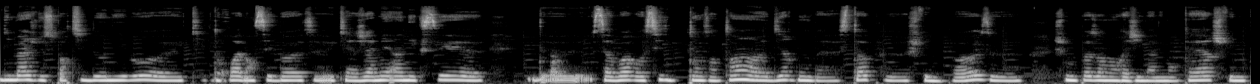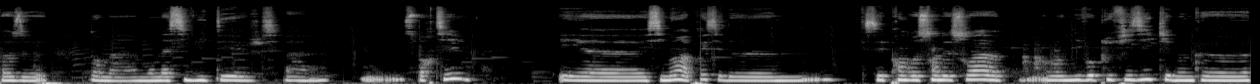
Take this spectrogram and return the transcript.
l'image du sportif de haut niveau euh, qui est droit dans ses bottes qui a jamais un excès de savoir aussi de temps en temps dire bon bah stop je fais une pause je fais une pause dans mon régime alimentaire je fais une pause dans ma mon assiduité je sais pas sportive. Et, et sinon après c'est de c'est prendre soin de soi au niveau plus physique. Donc, euh,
